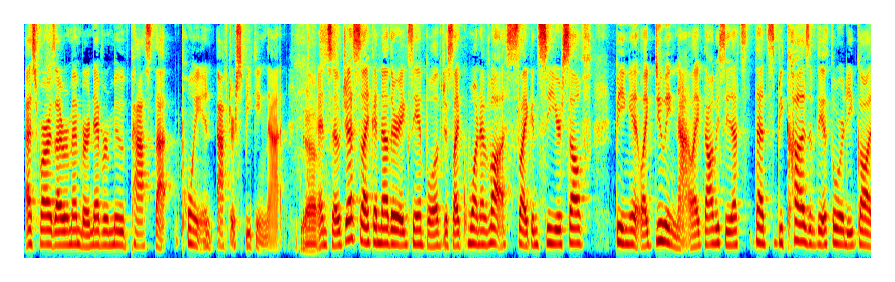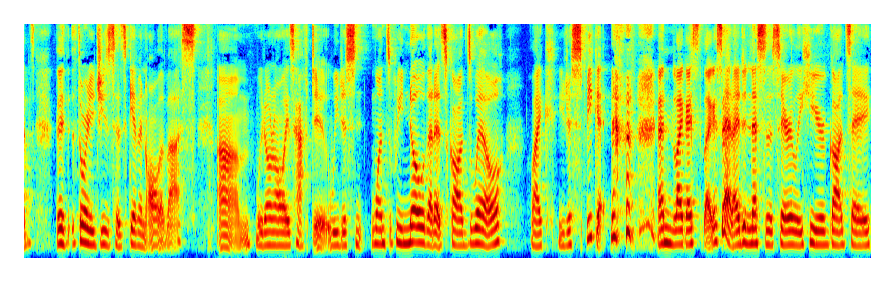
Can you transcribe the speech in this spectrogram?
as far as I remember, never moved past that point in, after speaking that. Yes. And so, just like another example of just like one of us, like, and see yourself being it, like doing that. Like, obviously, that's that's because of the authority God's, the authority Jesus has given all of us. Um, we don't always have to. We just once we know that it's God's will, like you just speak it and like i like i said i didn't necessarily hear god say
